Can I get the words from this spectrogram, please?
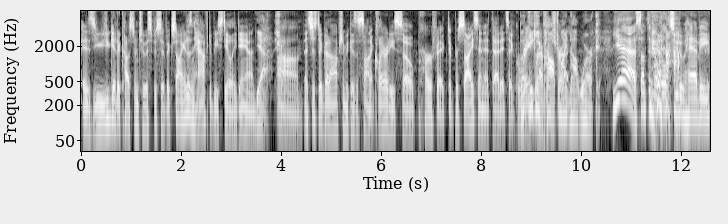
is you you get accustomed to a specific song. It doesn't have to be Steely Dan. Yeah, sure. Um, it's just a good option because the sonic clarity is so perfect and precise in it that it's a But great Iggy reference Pop track. might not work. Yeah, something a little too heavy,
